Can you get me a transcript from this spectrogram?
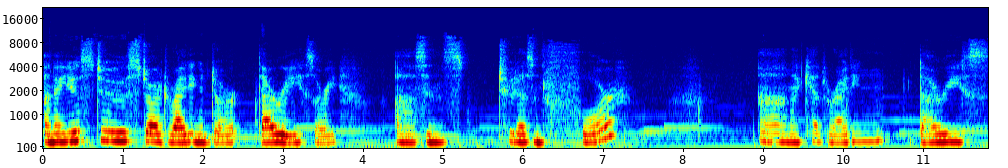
And I used to start writing a diary, sorry, uh, since 2004. Um, I kept writing diaries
